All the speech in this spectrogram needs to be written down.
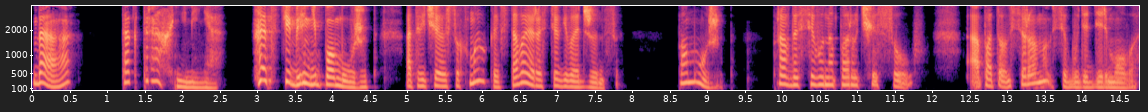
«Да, так трахни меня». «Это тебе не поможет», — отвечаю с ухмылкой, вставая и расстегивая джинсы. «Поможет. Правда, всего на пару часов. А потом все равно все будет дерьмово.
